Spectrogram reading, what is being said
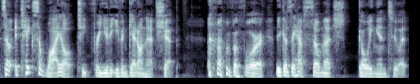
So it takes a while to for you to even get on that ship before because they have so much going into it.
